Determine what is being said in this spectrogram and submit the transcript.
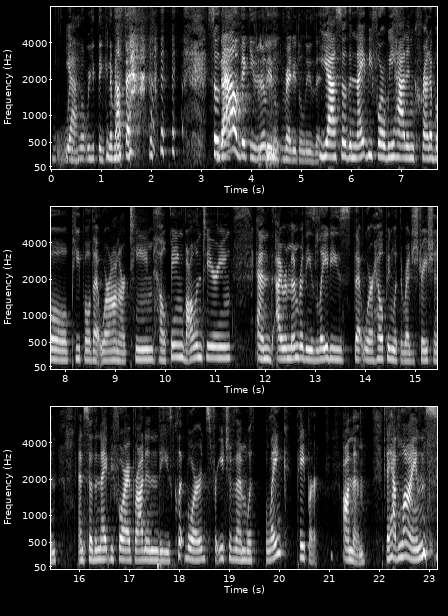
what, Yeah. what were you thinking about that? So that now Vicky's really ready to lose it. Yeah, so the night before we had incredible people that were on our team helping, volunteering, and I remember these ladies that were helping with the registration. And so the night before I brought in these clipboards for each of them with blank paper on them. They had lines.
